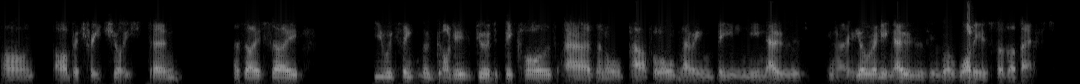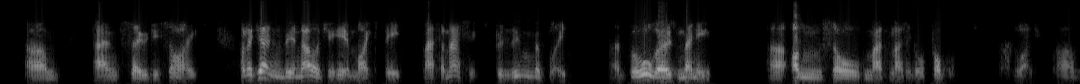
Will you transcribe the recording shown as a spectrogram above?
on arbitrary choice, then, as I say, you would think that God is good because as an all-powerful, all-knowing being, he knows, you know, he already knows as well, what is for the best. Um, and so decides. But again, the analogy here might be mathematics, presumably. Uh, for all those many uh, unsolved mathematical problems, like um,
